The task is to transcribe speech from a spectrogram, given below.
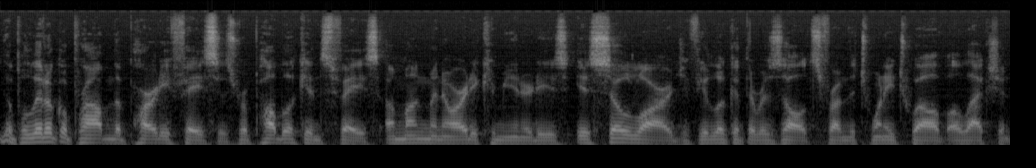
the political problem the party faces, Republicans face among minority communities, is so large if you look at the results from the 2012 election.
